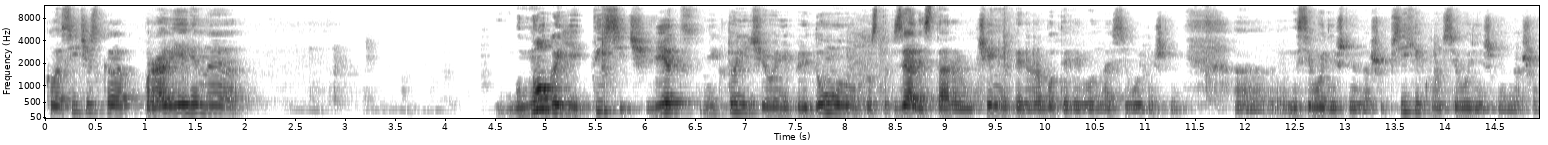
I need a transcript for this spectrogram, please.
классическая, проверенная, много ей тысяч лет, никто ничего не придумал, просто взяли старое учение, переработали его на, сегодняшний, э, на сегодняшнюю нашу психику, на сегодняшнюю нашу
